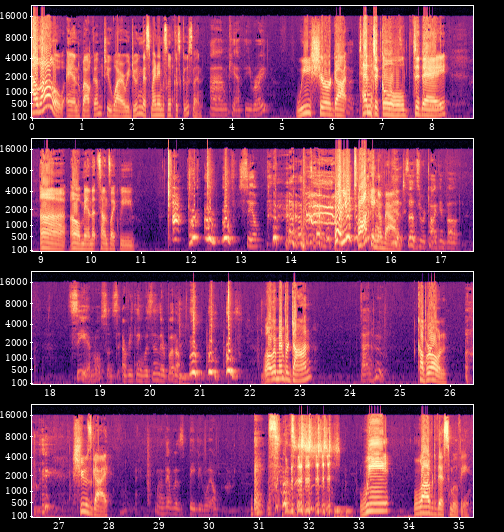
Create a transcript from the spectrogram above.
Hello and welcome to Why Are We Doing This? My name is Lucas Guzman. I'm Kathy Wright. We sure got tentacled today. Uh oh man, that sounds like we Seal. What are you talking about? since we're talking about sea animals, since everything was in there but a Well, remember Don Don who? Cabron, shoes guy. Well, that was baby Will. we loved this movie.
